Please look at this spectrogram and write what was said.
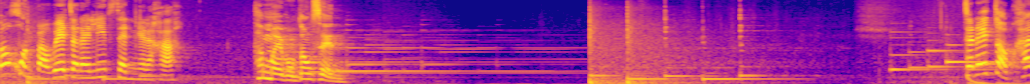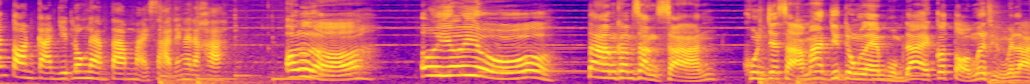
ก็คุณประเวศจะได้รีบเซ็นไงล่ะคะ ทำไมผมต้องเซ็น จะได้จบขั้นตอนการยึดโรงแรมตามหมายสารยังไงล่ะคะ อ๋อเหรอ เอ้ยโยโยตามคำสั่งศาล คุณจะสามารถยึดโรงแรมผมได้ก็ต่อเมื่อถึงเวลา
